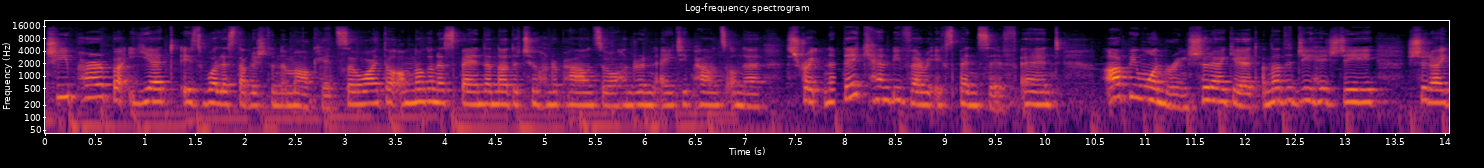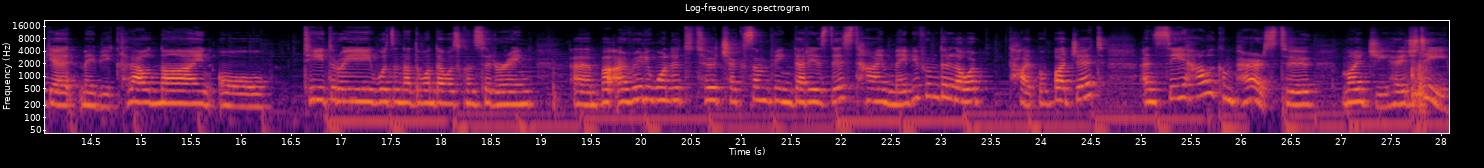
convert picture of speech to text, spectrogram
cheaper but yet is well established in the market. So I thought I'm not going to spend another 200 pounds or 180 pounds on a straightener. They can be very expensive and I've been wondering, should I get another GHD? Should I get maybe Cloud9 or T3 was another one that I was considering. Um, but I really wanted to check something that is this time maybe from the lower type of budget and see how it compares to my GHD.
